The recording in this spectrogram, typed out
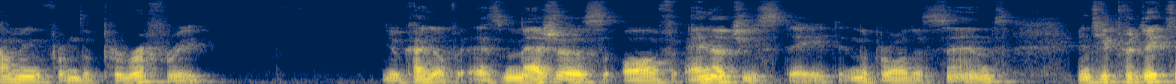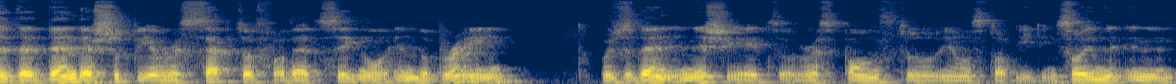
coming from the periphery, you know, kind of as measures of energy state in the broader sense. And he predicted that then there should be a receptor for that signal in the brain which then initiates a response to you know stop eating. So in in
